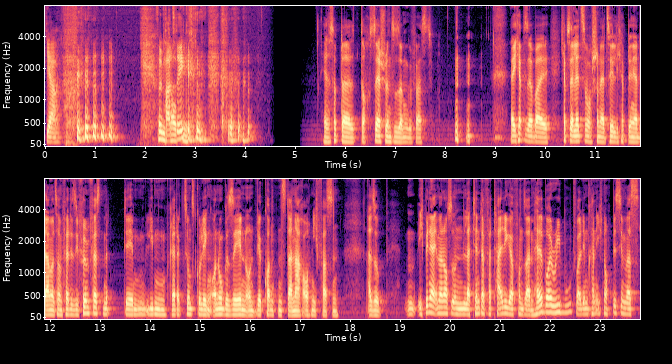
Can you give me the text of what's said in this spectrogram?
ja. Film Patrick. ja, das habt ihr doch sehr schön zusammengefasst. ja, ich habe es ja bei, ich habe es ja letzte Woche schon erzählt. Ich habe den ja damals am Fantasy Filmfest mit dem lieben Redaktionskollegen Onno gesehen und wir konnten es danach auch nicht fassen. Also ich bin ja immer noch so ein latenter Verteidiger von seinem Hellboy-Reboot, weil dem kann ich noch ein bisschen was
